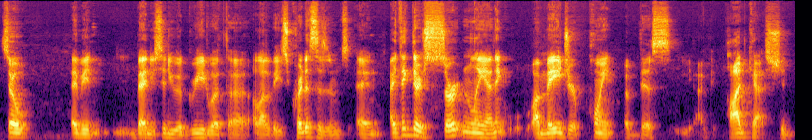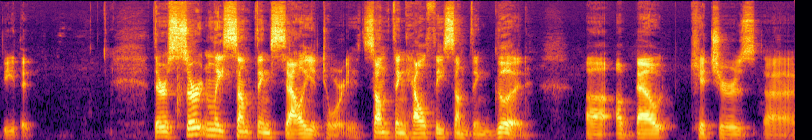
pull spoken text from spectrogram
So I mean, Ben, you said you agreed with uh, a lot of these criticisms, and I think there's certainly, I think, a major point of this podcast should be that there's certainly something salutary, something healthy, something good uh, about Kitcher's uh,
